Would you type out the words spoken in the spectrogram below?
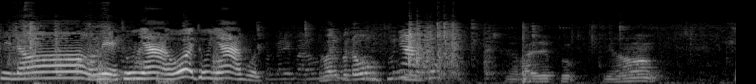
พี่น้องนี่ทุ่งหญ้าโอ้ยทุ่งหญ้าพุ่นไว้ประดุงทุกอย่างลูกสบายดีปุ๊บพี่น้องส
